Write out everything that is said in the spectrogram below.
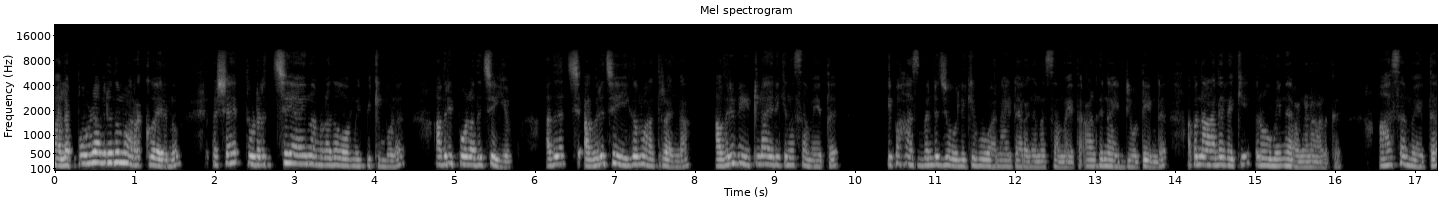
പലപ്പോഴും അവരത് മറക്കുമായിരുന്നു പക്ഷെ തുടർച്ചയായി നമ്മളത് ഓർമ്മിപ്പിക്കുമ്പോൾ അവരിപ്പോൾ അത് ചെയ്യും. അത് അവർ അവർ ചെയ്യുക മാത്രമല്ല അവർ വീട്ടിലായിരിക്കുന്ന സമയത്ത് ഇപ്പൊ ഹസ്ബൻഡ് ജോലിക്ക് പോകാനായിട്ട് ഇറങ്ങുന്ന സമയത്ത് ആൾക്ക് നൈറ്റ് ഡ്യൂട്ടി ഉണ്ട്. അപ്പൊ നാലരയ്ക്ക് റൂമിൽ നിന്ന് ഇറങ്ങണ ആൾക്ക്. ആ സമയത്ത്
